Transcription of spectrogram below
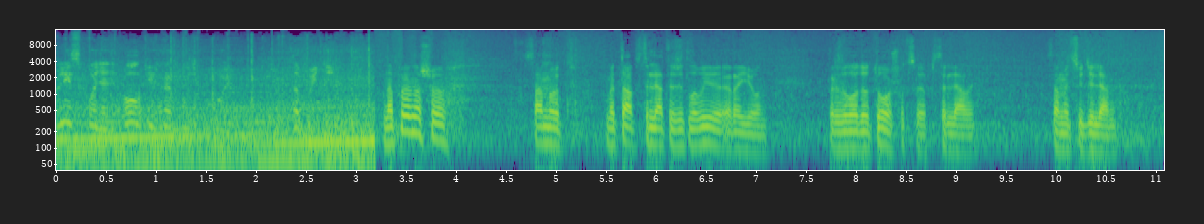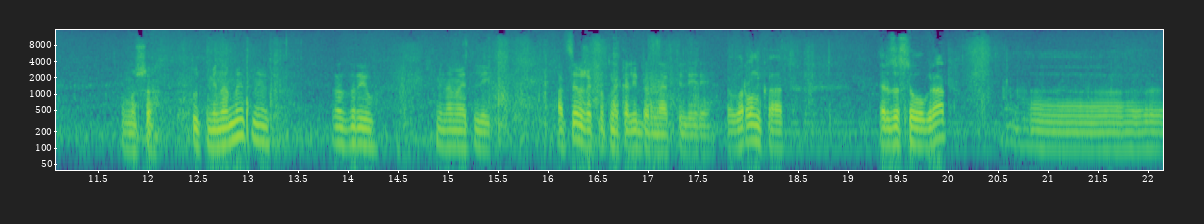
в ліс ходять, голки гребуть, добичі. Напевно, що саме от мета обстріляти житловий район призвело до того, що це обстріляли саме цю ділянку. Тому що тут мінометний розрив, міномет ліг, а це вже крупнокаліберна артилерія. Воронка от РЗСО «Град». Э,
